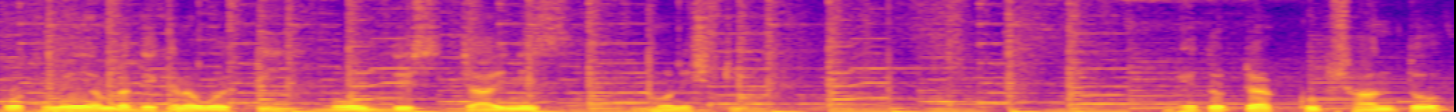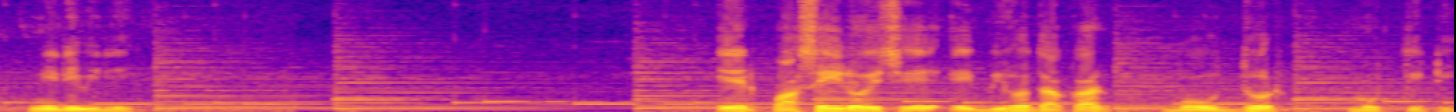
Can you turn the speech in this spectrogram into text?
প্রথমেই আমরা দেখে নেব একটি বৌদ্ধিস্ট চাইনিজ মনিষ্টি ভেতরটা খুব শান্ত, নিরিবিলি। এর পাশেই রয়েছে এই বৃহদাকার বৌদ্ধর মূর্তিটি।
